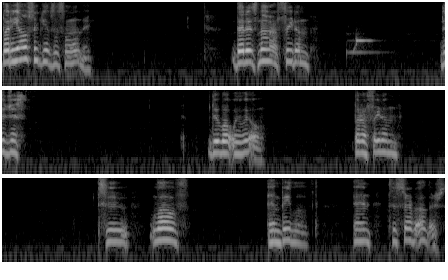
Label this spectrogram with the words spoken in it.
But he also gives us a warning that it's not our freedom to just do what we will, but our freedom to love and be loved and to serve others.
